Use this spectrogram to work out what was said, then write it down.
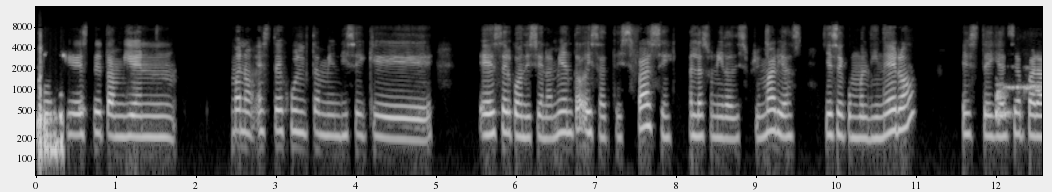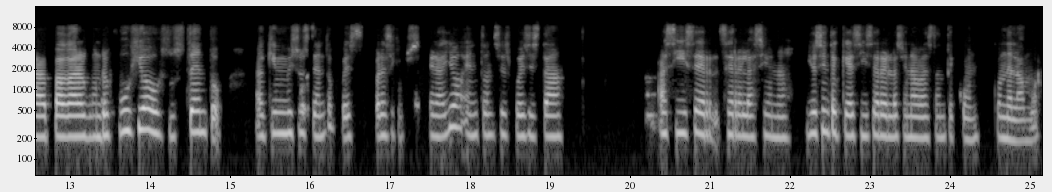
porque este también, bueno, este Jul también dice que es el condicionamiento y satisface a las unidades primarias, ya sea como el dinero, este, ya sea para pagar algún refugio o sustento. Aquí mi sustento, pues, parece que pues, era yo, entonces, pues, está, así se, se relaciona. Yo siento que así se relaciona bastante con, con el amor,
